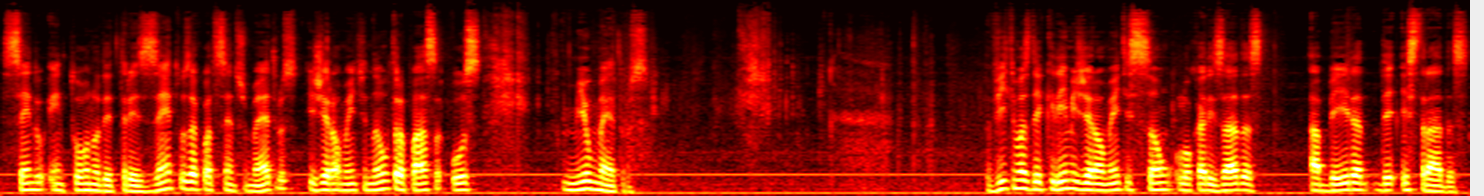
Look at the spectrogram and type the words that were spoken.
sendo em torno de 300 a 400 metros e geralmente não ultrapassa os mil metros. Vítimas de crime geralmente são localizadas à beira de estradas,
